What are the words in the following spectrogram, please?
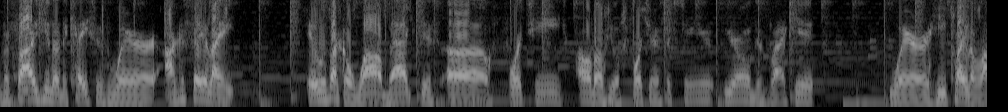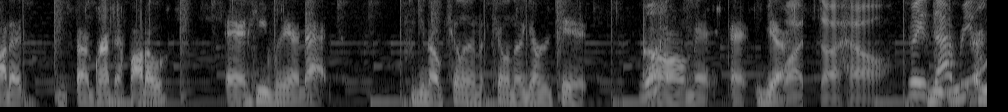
besides you know the cases where I could say like it was like a while back, this uh 14, I don't know if he was 14 or 16 year, year old, this black kid, where he played a lot of uh, Grand Theft Auto, and he reenact, you know, killing killing a younger kid. What? Um, and, and yeah, What the hell? Wait, is that real?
